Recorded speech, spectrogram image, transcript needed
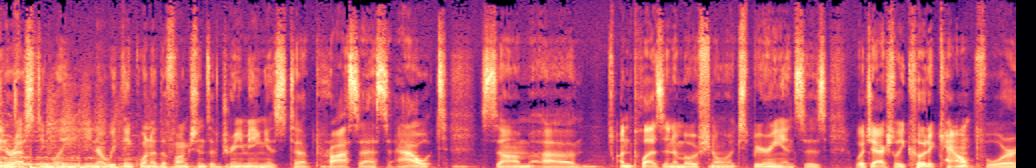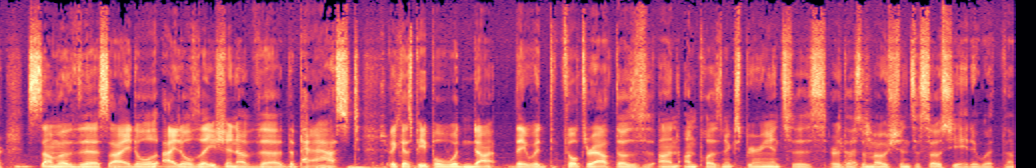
Interestingly, you know, we think one of the functions of dreaming is to process out some uh, unpleasant emotional experiences, which actually could account for some of this idol idolization of the the past, because people would not they would filter out those un- unpleasant experiences or those emotions associated with them.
